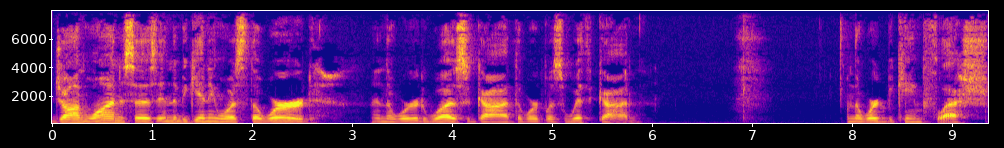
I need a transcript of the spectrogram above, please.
John 1 says, In the beginning was the Word and the Word was God, the Word was with God, and the Word became flesh.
